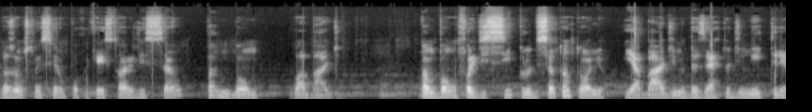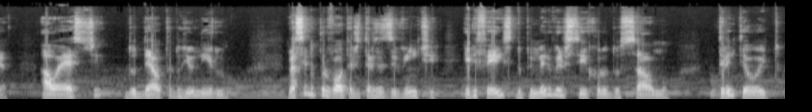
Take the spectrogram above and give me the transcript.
nós vamos conhecer um pouco aqui a história de São Pambon, o abade. Pambon foi discípulo de Santo Antônio e abade no deserto de Nítria, a oeste do delta do rio Nilo. Nascido por volta de 320, ele fez do primeiro versículo do Salmo 38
